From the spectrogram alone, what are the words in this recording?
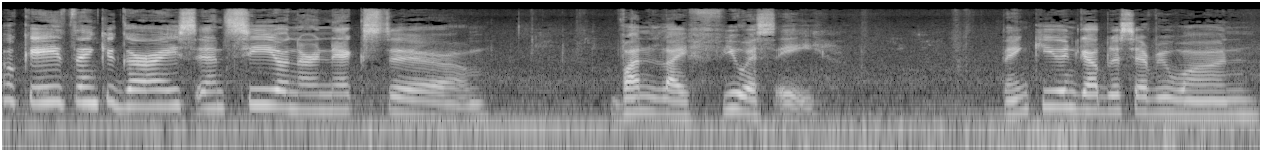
Okay thank you guys and see you on our next um, Van Life USA thank you and God bless everyone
